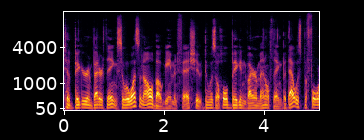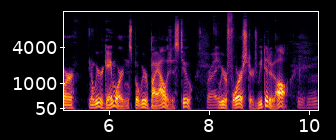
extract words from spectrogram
to bigger and better things. So it wasn't all about game and fish. It, there was a whole big environmental thing, but that was before, you know, we were game wardens, but we were biologists too. Right. We were foresters. We did it all. Mm-hmm.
